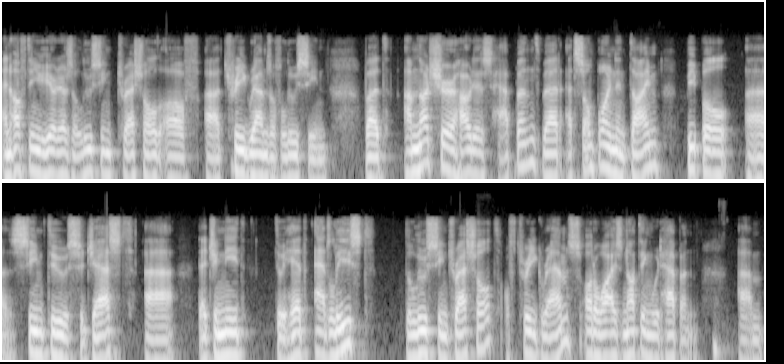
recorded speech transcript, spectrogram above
and often you hear there's a leucine threshold of uh, three grams of leucine. But I'm not sure how this happened, but at some point in time, people uh, seem to suggest uh, that you need to hit at least the leucine threshold of three grams, otherwise nothing would happen. Um,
